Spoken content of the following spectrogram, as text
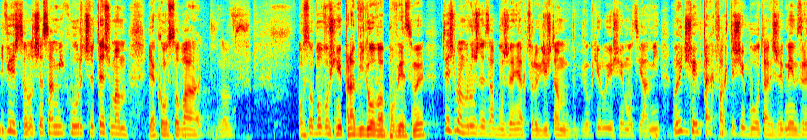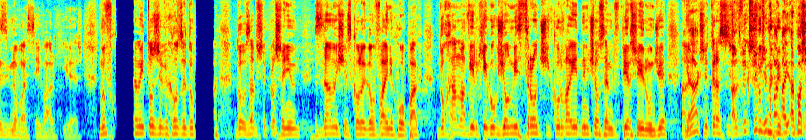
I wiesz co, no czasami, kurczę, też mam jako osoba, no... osobowość nieprawidłowa, powiedzmy. Też mam różne zaburzenia, które gdzieś tam no, kieruję się emocjami. No i dzisiaj tak faktycznie było tak, że miałem zrezygnować z tej walki, wiesz. No w mnie to, że wychodzę do do, za przeproszeniem, znamy się z kolegą, fajny chłopak, do Hama Wielkiego, gdzie on mnie strąci, kurwa, jednym ciosem w pierwszej rundzie. Ale ja jak? się teraz... Ale zwiększyli się, ale, ale, patrz,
